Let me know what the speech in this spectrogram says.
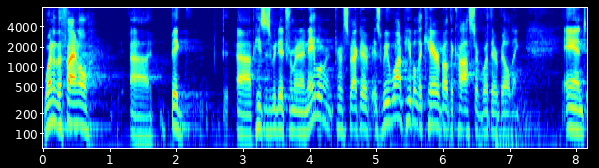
One of the final uh, big uh, pieces we did from an enablement perspective is we want people to care about the cost of what they're building. And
